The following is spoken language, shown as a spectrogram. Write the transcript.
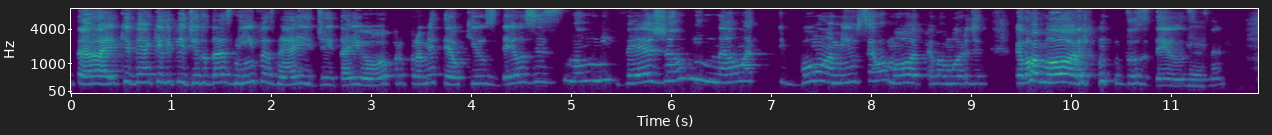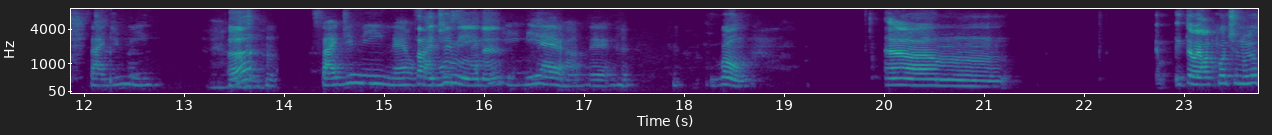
Então, aí que vem aquele pedido das ninfas, né, e de, da Iô para Prometeu, que os deuses não me vejam e não atribuam a mim o seu amor, pelo amor, de, pelo amor dos deuses, é. né? Sai de mim. Hã? Sai de mim, né? O sai de mim, sai né? De mim, me erra. É. Bom, então ela continuou,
